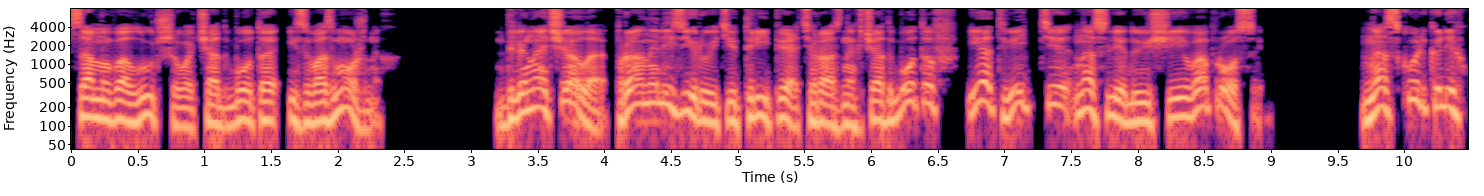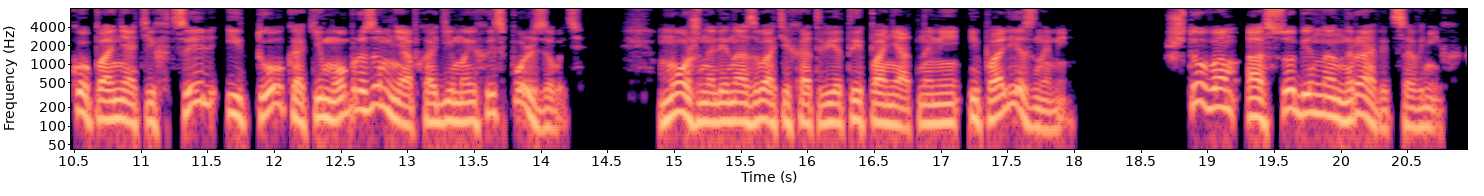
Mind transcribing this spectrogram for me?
самого лучшего чат-бота из возможных. Для начала проанализируйте 3-5 разных чат-ботов и ответьте на следующие вопросы. Насколько легко понять их цель и то, каким образом необходимо их использовать? Можно ли назвать их ответы понятными и полезными? Что вам особенно нравится в них?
